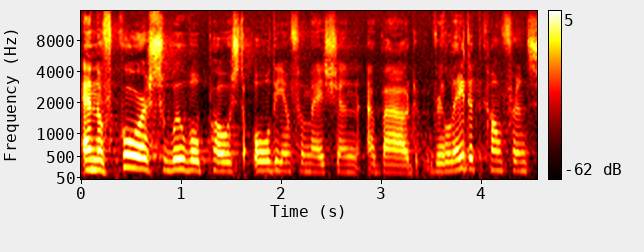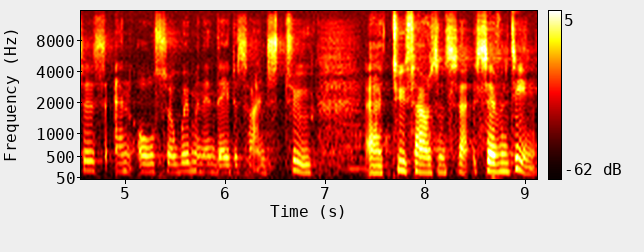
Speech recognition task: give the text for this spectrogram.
And of course, we will post all the information about related conferences and also Women in Data Science 2 uh, 2017.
